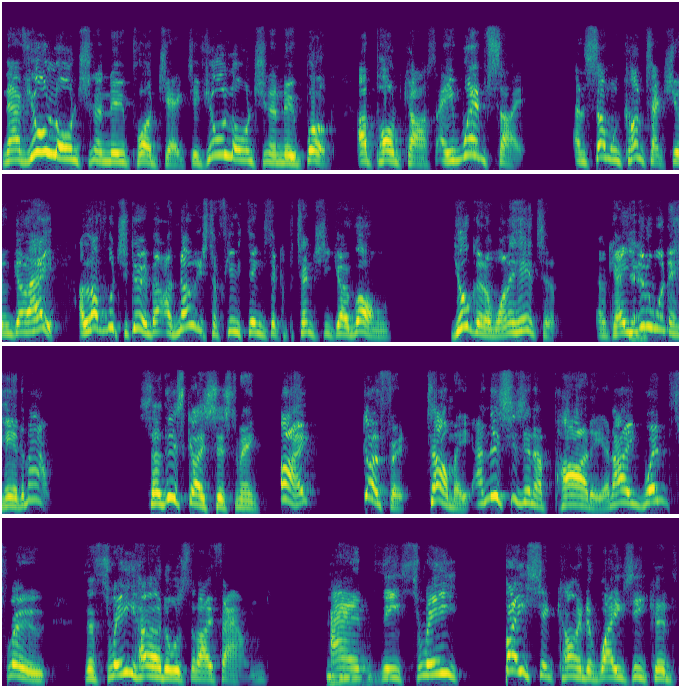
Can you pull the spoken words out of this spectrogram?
Now, if you're launching a new project, if you're launching a new book, a podcast, a website, and someone contacts you and go, Hey, I love what you're doing, but I've noticed a few things that could potentially go wrong you're going to want to hear to them. Okay. You're going to want to hear them out. So this guy says to me, All right, go for it. Tell me. And this is in a party. And I went through the three hurdles that I found Mhm. and the three basic kind of ways he could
